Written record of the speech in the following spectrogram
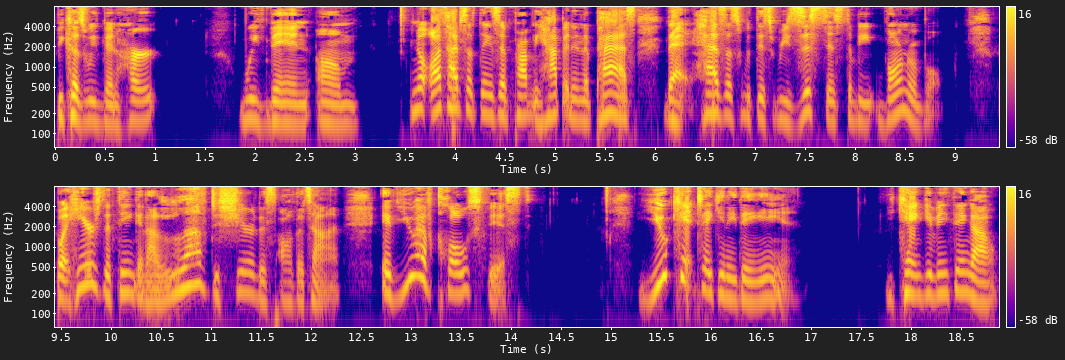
because we've been hurt, We've been, um, you know, all types of things have probably happened in the past that has us with this resistance to be vulnerable. But here's the thing, and I love to share this all the time. If you have closed fists, you can't take anything in. You can't give anything out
